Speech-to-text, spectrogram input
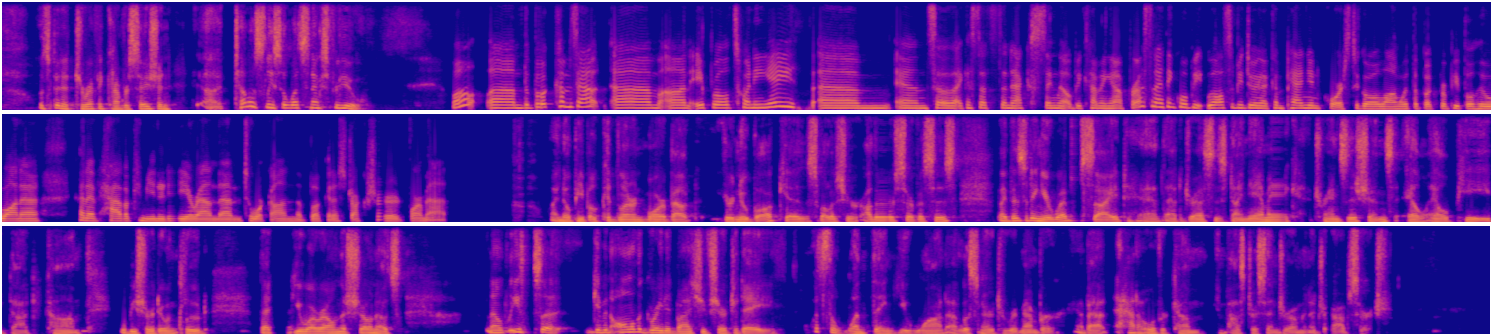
Well, it's been a terrific conversation. Uh, tell us, Lisa, what's next for you? Well, um, the book comes out um, on April 28th, um, and so I guess that's the next thing that will be coming out for us. And I think we'll be we'll also be doing a companion course to go along with the book for people who want to kind of have a community around them to work on the book in a structured format. I know people can learn more about your new book as well as your other services by visiting your website. And that address is dynamictransitionsllp.com. We'll be sure to include that URL in the show notes. Now, Lisa, given all the great advice you've shared today, what's the one thing you want a listener to remember about how to overcome imposter syndrome in a job search?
